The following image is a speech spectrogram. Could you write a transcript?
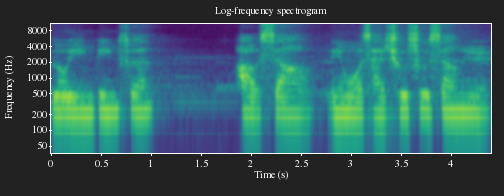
落英缤纷，好像你我才初初相遇。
